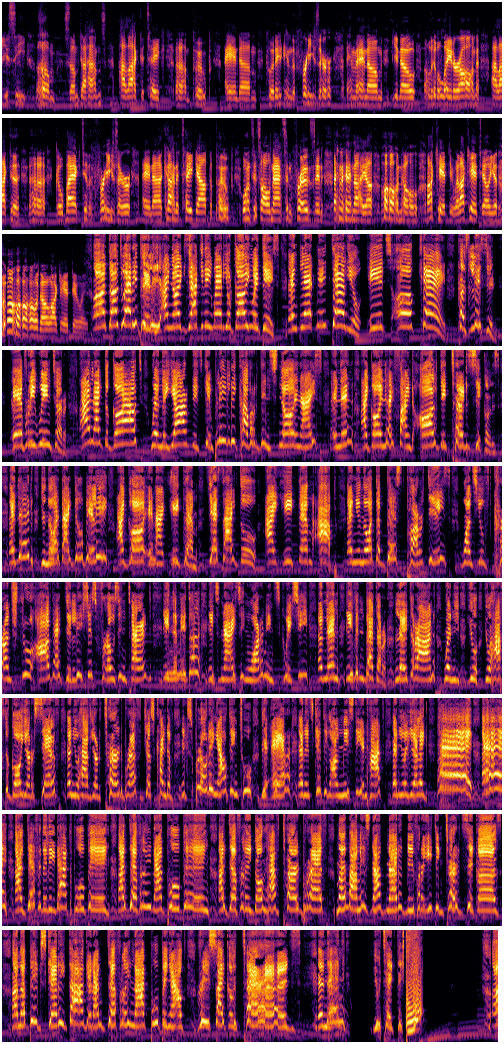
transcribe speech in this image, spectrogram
you see, um, sometimes I like to take um, poop and um, put it in the freezer, and then, um, you know, a little later on, I like to uh, go back to the freezer and uh, kind of take out the poop once it's all nice and frozen, and then I, uh, oh no, I can't do it. I can't tell you. Oh no, I can't do it. Oh, don't worry, Billy. I know exactly where you're going with this. And let me tell you, it's okay. Cause listen, Every winter, I like to go out when the yard is completely covered in snow and ice, and then I go and I find all the turdsickles. And then, you know what I do, Billy? I go and I eat them. Yes, I do. I eat them up. And you know what the best part is? Once you've crunched through all that delicious frozen turd, in the middle, it's nice and warm and squishy. And then, even better, later on, when you, you, you have to go yourself and you have your turd breath just kind of exploding out into the air and it's getting all misty and hot and you're yelling, Hey, hey, I'm definitely not pooping. I'm definitely not pooping. I definitely don't have turd breath. My mommy's not mad at me for eating turdsickles. I'm a big scary dog and I'm definitely not pooping out recycled turds. And then you take the sh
